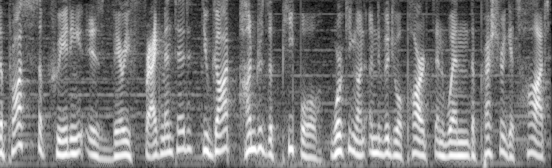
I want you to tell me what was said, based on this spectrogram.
the process of creating it is very fragmented. You got hundreds of people working on individual parts, and when the pressure gets hot,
